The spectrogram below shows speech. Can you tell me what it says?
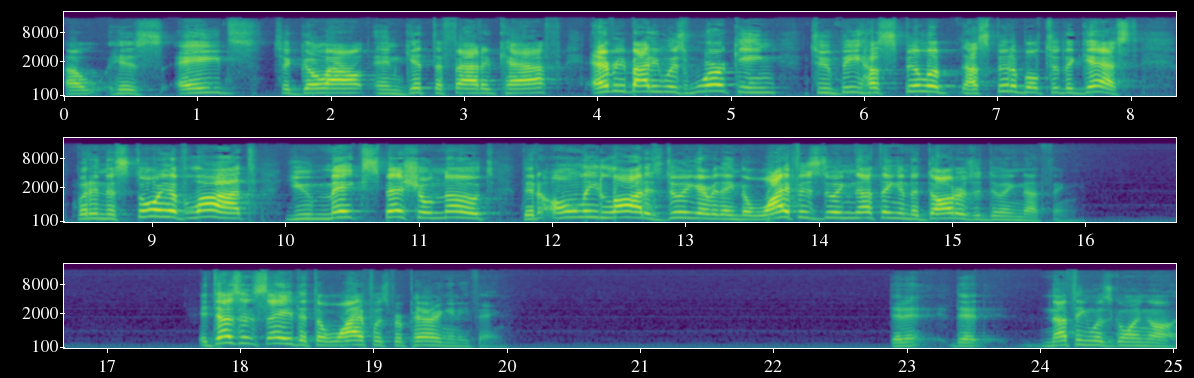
a his aides to go out and get the fatted calf. Everybody was working to be hospitable to the guest. But in the story of Lot, you make special note that only Lot is doing everything. The wife is doing nothing and the daughters are doing nothing. It doesn't say that the wife was preparing anything, that, it, that nothing was going on.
